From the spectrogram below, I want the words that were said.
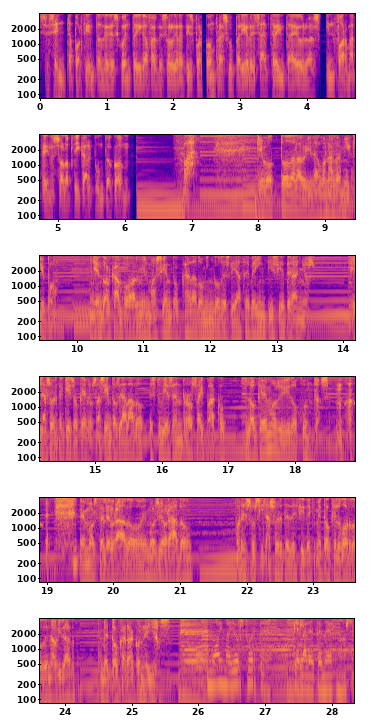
60% de descuento y gafas de sol gratis por compras superiores a 30 euros. Infórmate en soloptical.com. Bah, llevo toda la vida abonado a mi equipo yendo al campo al mismo asiento cada domingo desde hace 27 años. Y la suerte quiso que en los asientos de al lado estuviesen Rosa y Paco, lo que hemos vivido juntos. hemos celebrado, hemos llorado. Por eso, si la suerte decide que me toque el gordo de Navidad, me tocará con ellos. No hay mayor suerte que la de tenernos.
